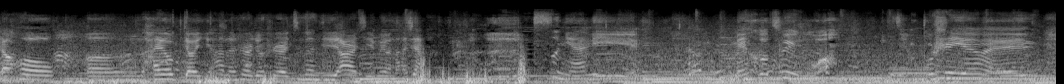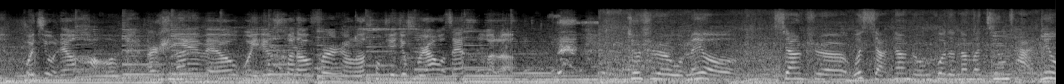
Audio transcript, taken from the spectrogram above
然后，嗯，还有比较遗憾的事儿就是计算机二级没有拿下。四年里没喝醉过，不是因为我酒量好，而是因为我已经喝到份儿上了，同学就不让我再喝了。就是我没有。像是我想象中过得那么精彩，没有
